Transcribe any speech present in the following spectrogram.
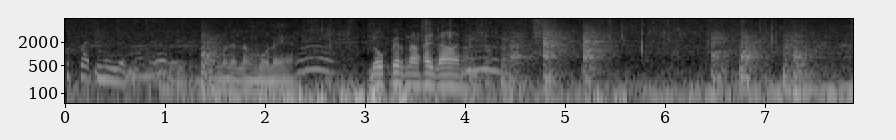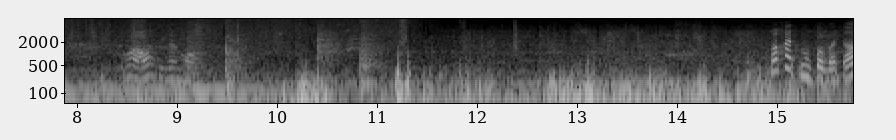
kakat mo ganun. Yan mo na lang muna yan. Loper na ang kailangan dito. Wow, tingnan mo. Kakat mo pa ba to?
